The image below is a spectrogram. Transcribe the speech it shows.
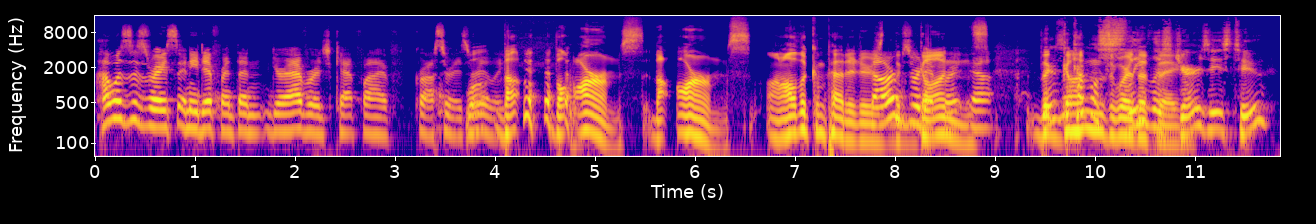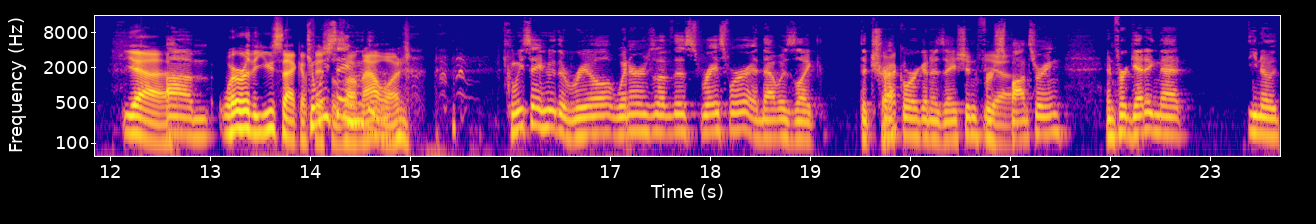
how was this race any different than your average Cat Five cross race? Well, really, the the arms, the arms on all the competitors, The arms were guns, different, yeah. the There's a couple guns were the sleeveless thing. jerseys too. Yeah. Um, Where were the USAC officials on that the- one? Can we say who the real winners of this race were? And that was like the Trek Trek? organization for Yeah. sponsoring and for getting that. You know,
